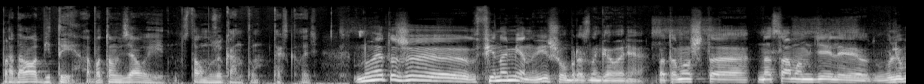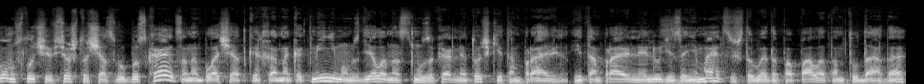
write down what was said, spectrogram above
продавал биты, а потом взял и стал музыкантом, так сказать. Ну, это же феномен, видишь, образно говоря. Потому что на самом деле в любом случае все, что сейчас выпускается на площадках, она как минимум сделана с музыкальной точки там правильно. И там правильные люди занимаются, чтобы это попало там туда, да.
